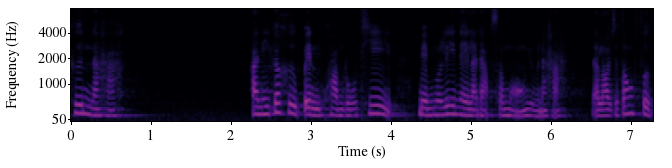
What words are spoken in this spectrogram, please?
ขึ้นนะคะ อันนี้ก็คือเป็นความรู้ที่เมมโมรีในระดับสมองอยู่นะคะ แต่เราจะต้องฝึก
